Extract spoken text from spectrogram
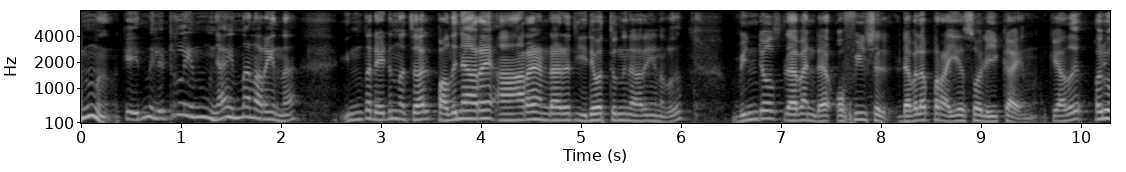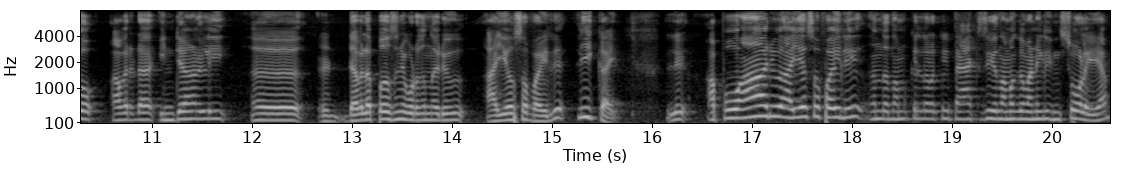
ഇന്ന് ഓക്കെ ഇന്ന് ലിറ്ററലി ഇന്ന് ഞാൻ ഇന്നാണ് അറിയുന്നത്. ഇന്നത്തെ ഡേറ്റ് എന്ന് വെച്ചാൽ പതിനാറ് ആറ് രണ്ടായിരത്തി ഇരുപത്തി ഒന്നിന് അറിയുന്നത് വിൻഡോസ് ലെവന്റെ official developer I S O ലീക്കായെന്ന് ഓക്കെ അത് ഒരു അവരുടെ ഇന്റേർണലി ഡെവലപ്പേഴ്സിന് കൊടുക്കുന്ന ഒരു ഐ എസ് ഒ ഫയൽ ലീക്കായി അപ്പോൾ ആ ഒരു ഐ എസ് ഒ ഫയൽ എന്താ നമുക്ക് എല്ലാവർക്കും പാക്ക് ചെയ്ത് നമുക്ക് വേണമെങ്കിൽ ഇൻസ്റ്റാൾ ചെയ്യാം.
